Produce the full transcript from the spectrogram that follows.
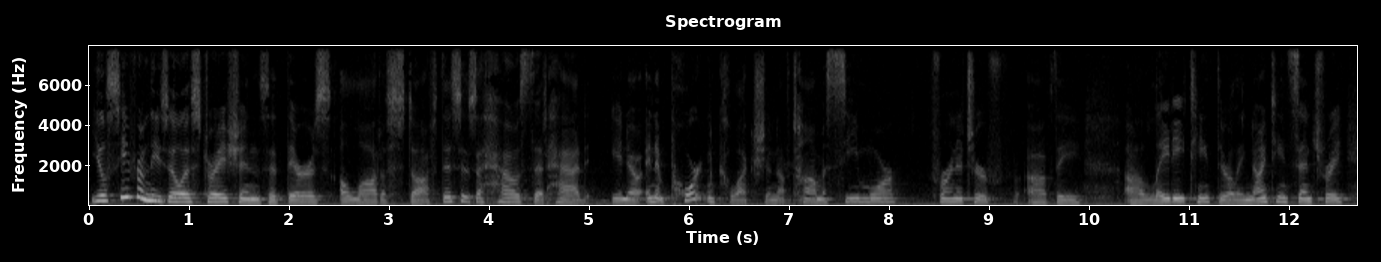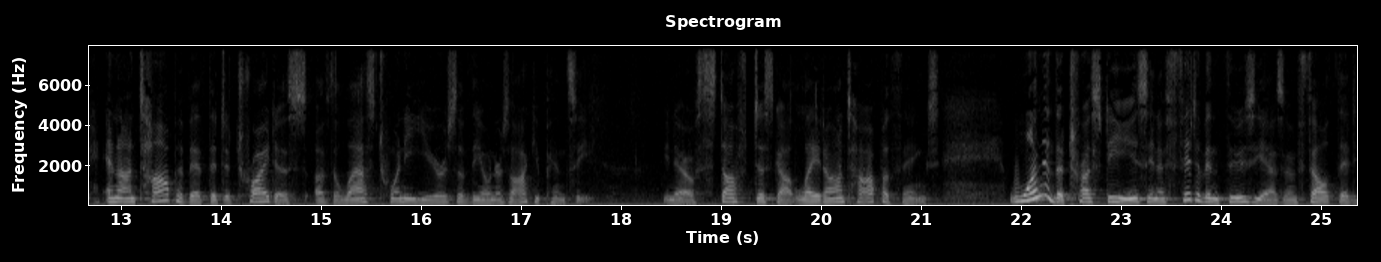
You'll see from these illustrations that there's a lot of stuff. This is a house that had, you know, an important collection of Thomas Seymour furniture of the uh, late 18th, early 19th century, and on top of it, the detritus of the last 20 years of the owner's occupancy. You know, stuff just got laid on top of things. One of the trustees, in a fit of enthusiasm, felt that,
